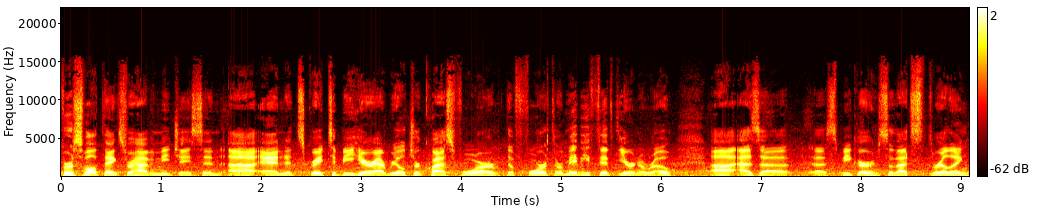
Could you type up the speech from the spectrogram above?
first of all, thanks for having me, Jason. Uh, and it's great to be here at Realtor Quest for the fourth or maybe fifth year in a row uh, as a, a speaker. So that's thrilling.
